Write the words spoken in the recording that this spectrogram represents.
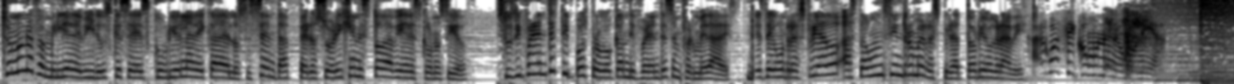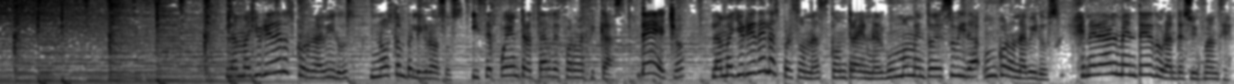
son una familia de virus que se descubrió en la década de los 60, pero su origen es todavía desconocido. Sus diferentes tipos provocan diferentes enfermedades, desde un resfriado hasta un síndrome respiratorio grave, algo así como una neumonía. La mayoría de los coronavirus no son peligrosos y se pueden tratar de forma eficaz. De hecho, la mayoría de las personas contraen en algún momento de su vida un coronavirus, generalmente durante su infancia.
